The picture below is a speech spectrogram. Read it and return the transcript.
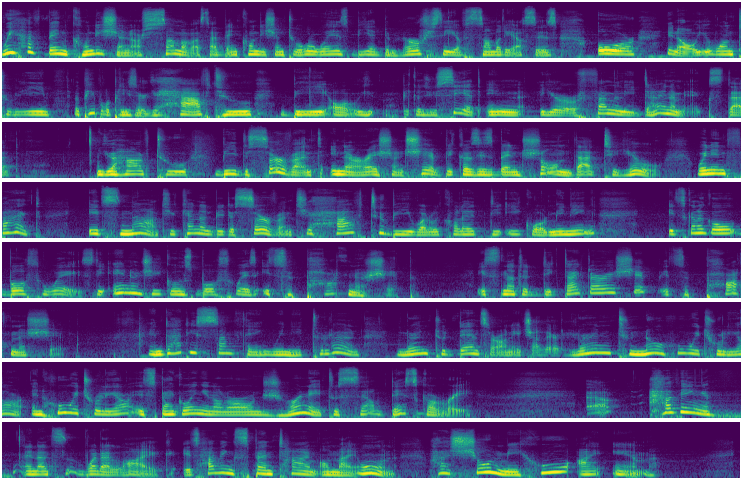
we have been conditioned, or some of us have been conditioned to always be at the mercy of somebody else's, or you know, you want to be a people pleaser. You have to be, or you, because you see it in your family dynamics that you have to be the servant in a relationship because it's been shown that to you. When in fact, it's not. You cannot be the servant. You have to be what we call it the equal, meaning it's going to go both ways. The energy goes both ways. It's a partnership. It's not a dictatorship, it's a partnership. And that is something we need to learn. Learn to dance around each other. Learn to know who we truly are. And who we truly are is by going in on our own journey to self discovery. Uh, having, and that's what I like, is having spent time on my own has shown me who I am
